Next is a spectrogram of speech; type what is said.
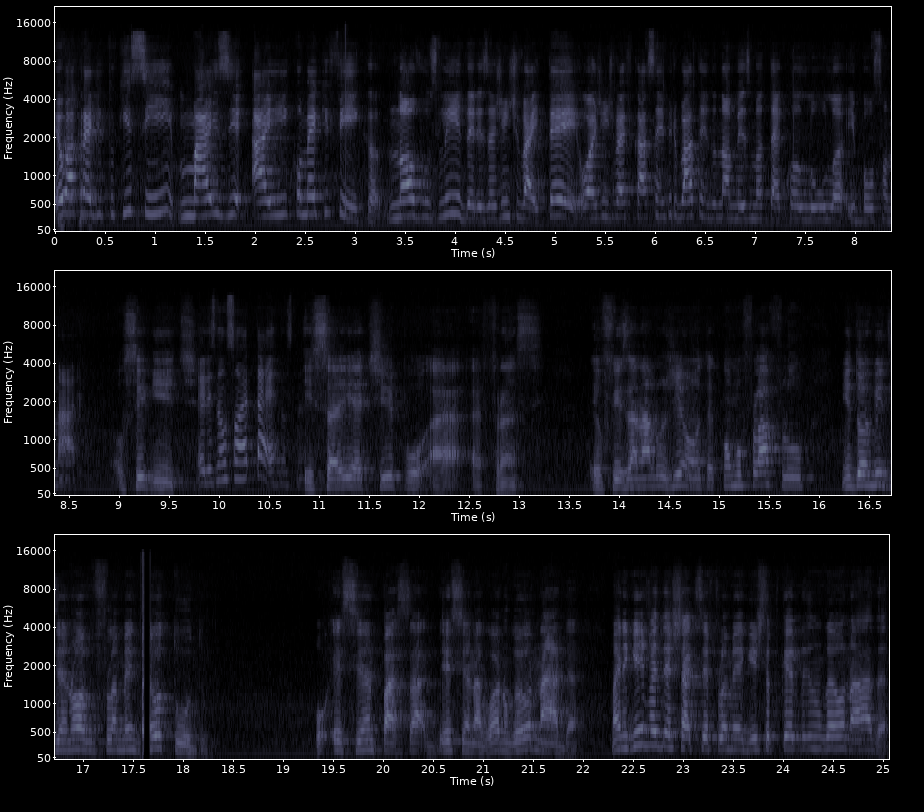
Eu acredito que sim, mas aí como é que fica? Novos líderes a gente vai ter ou a gente vai ficar sempre batendo na mesma tecla Lula e Bolsonaro? O seguinte. Eles não são eternos, né? Isso aí é tipo a, a France. Eu fiz analogia ontem como o Fla-Flu. Em 2019 o Flamengo ganhou tudo. Esse ano passado, esse ano agora não ganhou nada. Mas ninguém vai deixar de ser flamenguista porque ele não ganhou nada.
